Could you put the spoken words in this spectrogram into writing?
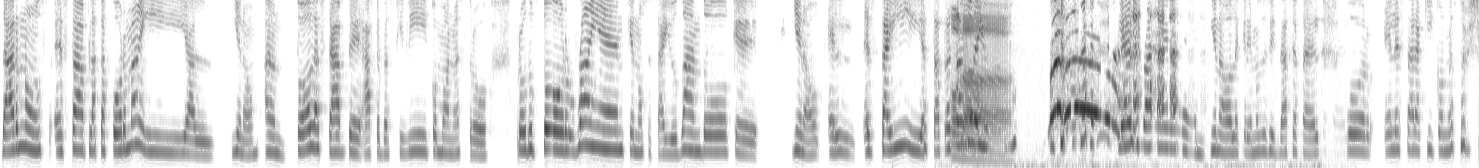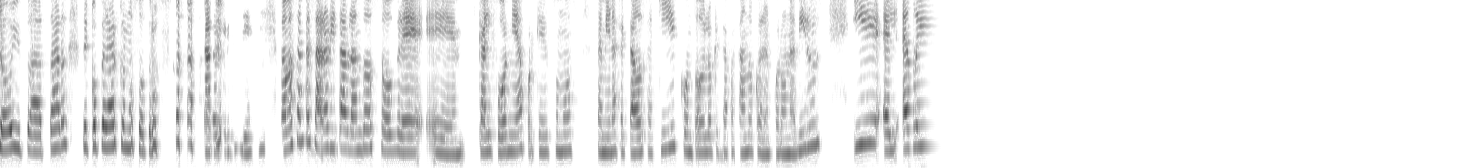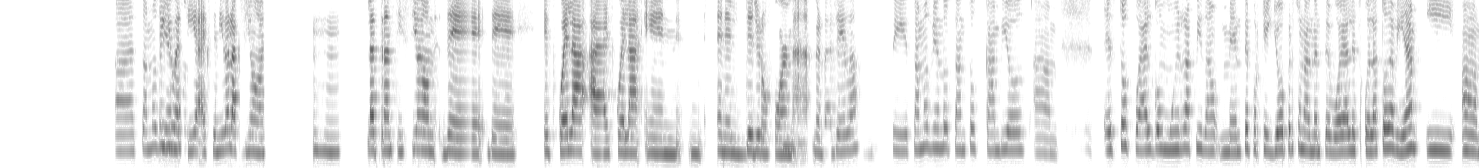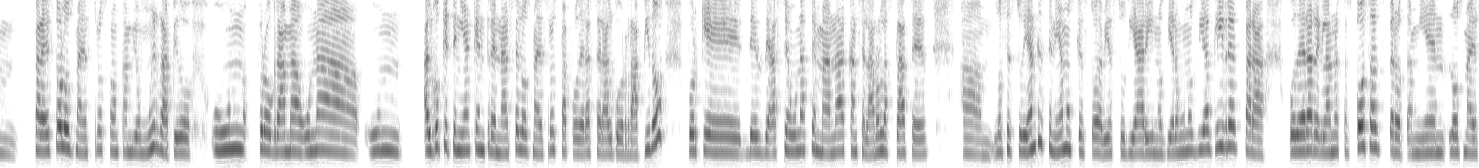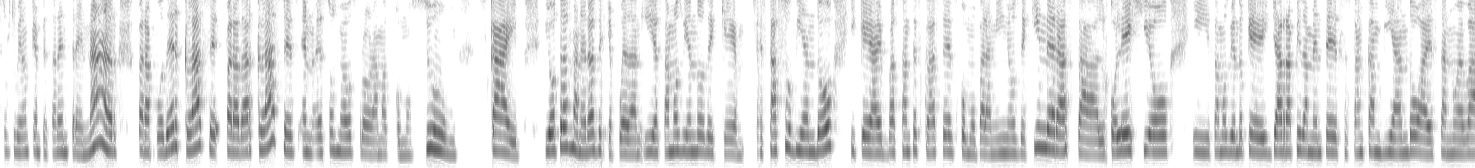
darnos esta plataforma y al you know, a toda la staff de AfterBuzz TV, como a nuestro productor Ryan, que nos está ayudando, que, you know, él está ahí y está tratando de yes, Ryan. You know, le queremos decir gracias a él por él estar aquí con nuestro show y tratar de cooperar con nosotros. Claro que sí. Vamos a empezar ahorita hablando sobre eh, California, porque somos también afectados aquí con todo lo que está pasando con el coronavirus. Y el LA Uh, estamos viendo... ha extendido la acción, la transición de, de, escuela a escuela en, en el digital format, ¿verdad, Jayla? Sí, estamos viendo tantos cambios. esto fue algo muy rápidamente porque yo personalmente voy a la escuela todavía y para esto los maestros fue un cambio muy rápido, un programa, una, un, algo que tenían que entrenarse los maestros para poder hacer algo rápido, porque desde hace una semana cancelaron las clases. Los estudiantes teníamos que todavía estudiar y nos dieron unos días libres para poder arreglar nuestras cosas, pero también los maestros tuvieron que empezar a entrenar para poder clase, para dar clases en estos nuevos programas como Zoom, Skype y otras maneras de que puedan. Y estamos viendo de que está subiendo y que hay bastantes clases como para niños de kinder hasta el colegio y estamos viendo que ya rápidamente se están cambiando a esta nueva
